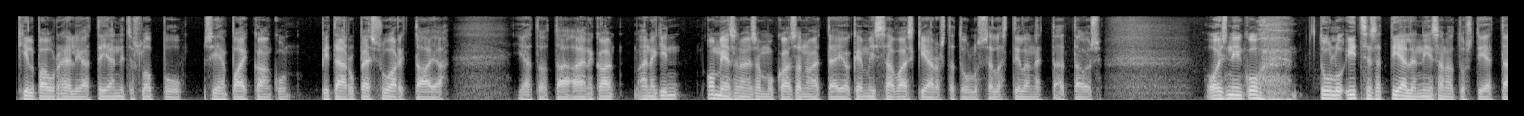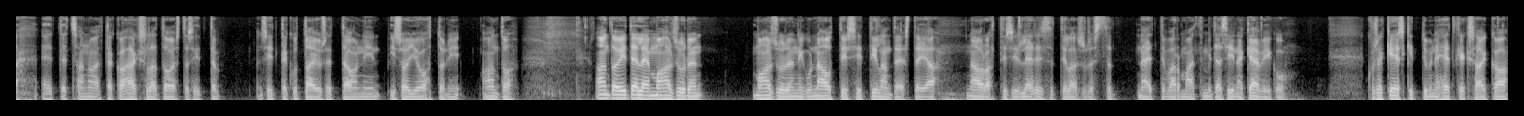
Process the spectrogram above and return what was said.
kilpaurheilija, että jännitys loppuu siihen paikkaan, kun pitää rupea suorittaa ja, ja tota, ainakaan, ainakin omien sanojensa mukaan sanoi, että ei oikein missään vaiheessa kierrosta tullut sellaista tilannetta, että olisi, olisi niin kuin tullut itsensä tielle niin sanotusti, että, että, että sanoi, että 18 sitten sitten kun tajus, että on niin iso johto, niin antoi anto itselleen mahdollisuuden, mahdollisuuden niin nauttia siitä tilanteesta ja nauratti siis lehdistötilaisuudesta. Näitte varmaan, että mitä siinä kävi, kun, kun se keskittyminen hetkeksi aikaa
